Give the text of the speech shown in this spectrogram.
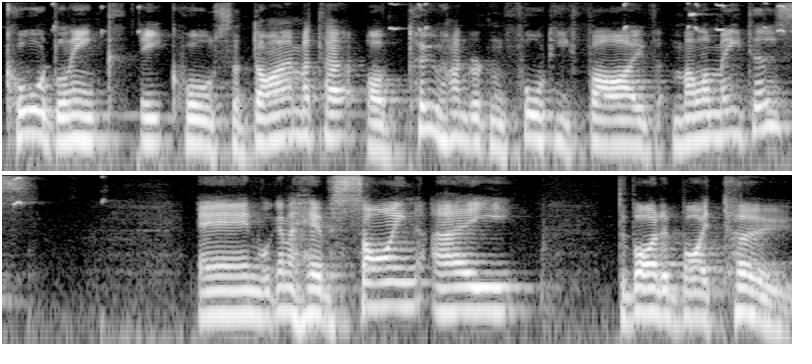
chord length equals the diameter of 245 millimetres and we're going to have sine A divided by 2.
